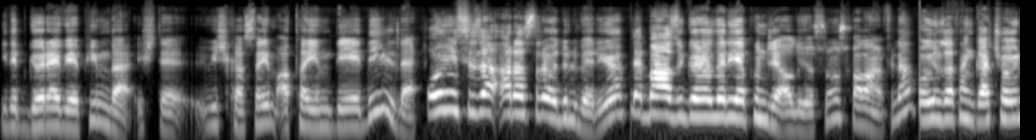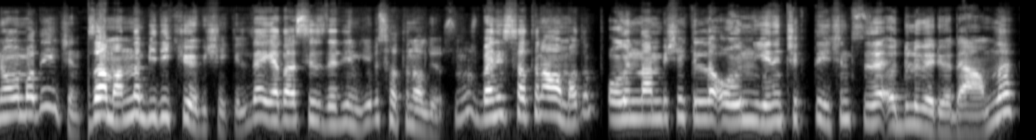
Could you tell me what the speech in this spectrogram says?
Gidip görev yapayım da işte wish kasayım atayım diye değil de oyun size ara sıra ödül veriyor. Ve bazı görevleri yapınca alıyorsunuz falan filan. Oyun zaten gacha oyunu olmadığı için zamanla birikiyor bir şekilde ya da siz dediğim gibi satın alıyorsunuz. Ben hiç satın almadım. Oyundan bir şekilde oyun yeni çıktığı için size ödül veriyor devamlı.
